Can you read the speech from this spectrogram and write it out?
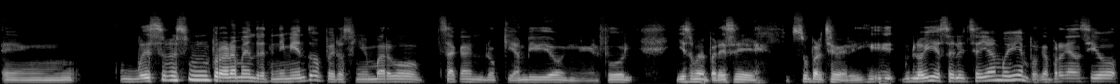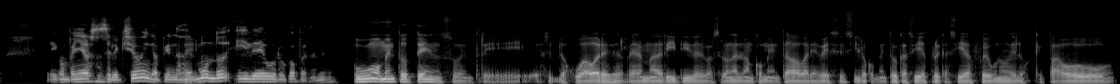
en... Es, es un programa de entretenimiento, pero sin embargo sacan lo que han vivido en el fútbol y eso me parece súper chévere. Y, y lo oye, se, se llevan muy bien porque aparte han sido eh, compañeros en selección y campeones del mundo y de Eurocopa también. Hubo un momento tenso entre pues, los jugadores del Real Madrid y del Barcelona, lo han comentado varias veces y lo comentó Casillas porque Casillas fue uno de los que pagó,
